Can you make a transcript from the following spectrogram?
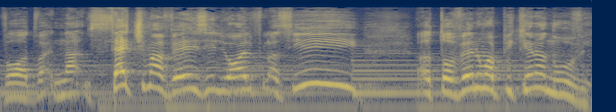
volta. Vai. Na sétima vez ele olha e fala assim: eu estou vendo uma pequena nuvem.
